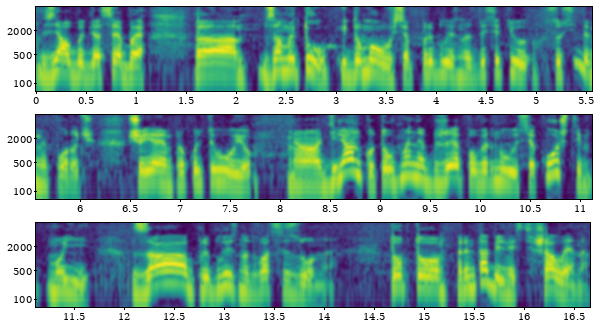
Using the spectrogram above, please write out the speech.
взяв би для себе е, за мету і домовився приблизно з 10 сусідами поруч, що я їм прокультивую е, ділянку, то в мене вже повернулися кошти мої за приблизно два сезони. Тобто рентабельність шалена.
